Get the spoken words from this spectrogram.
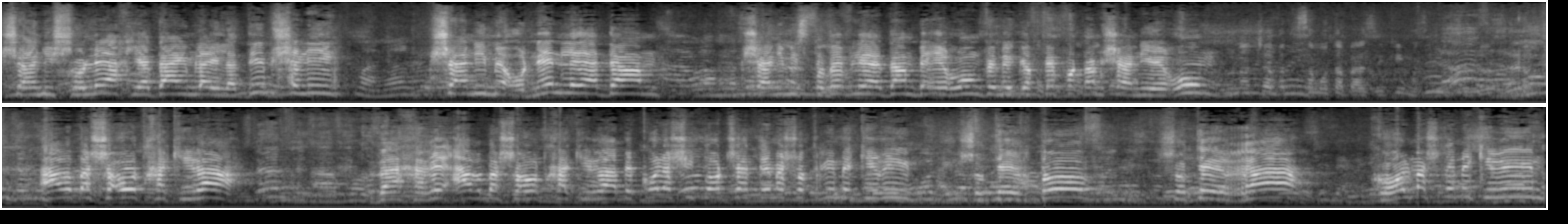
שאני שולח ידיים לילדים שלי, שאני מאונן לידם, שאני מסתובב לידם בעירום ומגפף אותם שאני עירום. ארבע שעות חקירה, ואחרי ארבע שעות חקירה, בכל השיטות שאתם השוטרים מכירים, שוטר טוב, שוטר רע, כל מה שאתם מכירים,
